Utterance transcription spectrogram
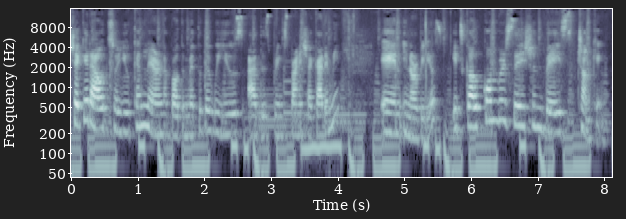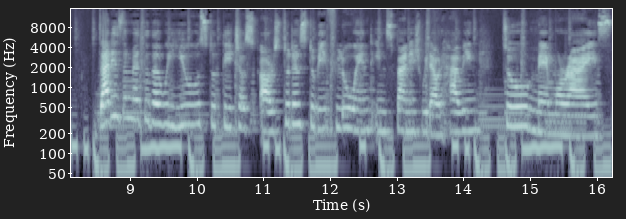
Check it out so you can learn about the method that we use at the Spring Spanish Academy and in our videos. It's called conversation based chunking. That is the method that we use to teach us our students to be fluent in Spanish without having to memorize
